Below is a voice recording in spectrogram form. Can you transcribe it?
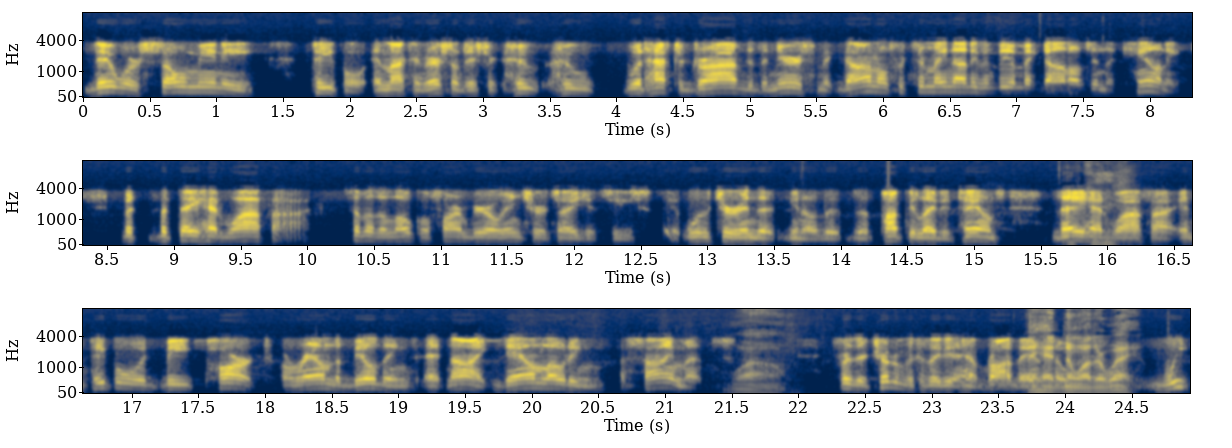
There were so many people in my congressional district who who would have to drive to the nearest McDonald's, which there may not even be a McDonald's in the county, but but they had Wi-Fi. Some of the local Farm Bureau insurance agencies, which are in the you know the, the populated towns, they had Wi-Fi, and people would be parked around the buildings at night downloading assignments. Wow. For their children because they didn't have broadband. They had so no other way. We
